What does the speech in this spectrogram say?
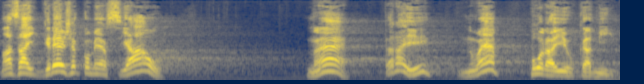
Mas a igreja comercial, não é? Peraí, não é por aí o caminho.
